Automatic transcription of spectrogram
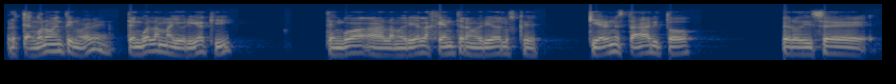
pero tengo 99, tengo a la mayoría aquí. Tengo a, la mayoría de la gente, la mayoría de los que quieren estar y todo. Pero dice,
